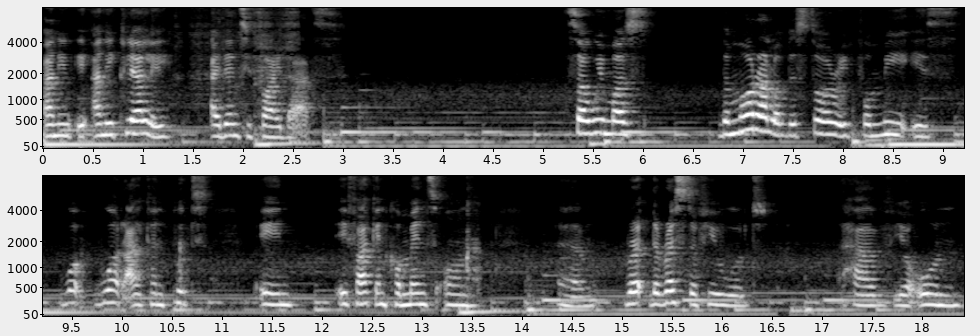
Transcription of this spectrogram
And he, and he clearly identified that. So we must the moral of the story for me is what what i can put in if I can comment on um, re- the rest of you would have your own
